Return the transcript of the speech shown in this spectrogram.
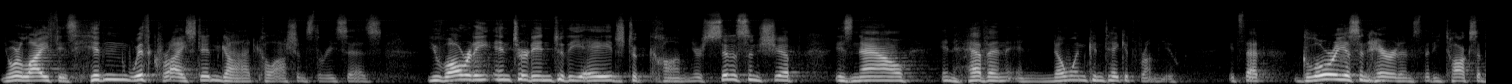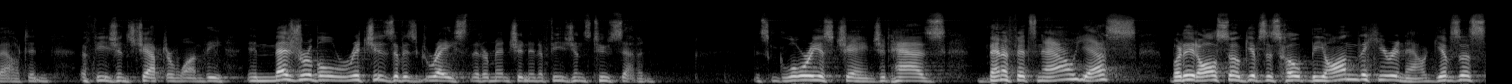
your life is hidden with Christ in God, Colossians 3 says. You've already entered into the age to come. Your citizenship is now in heaven, and no one can take it from you. It's that glorious inheritance that he talks about in Ephesians chapter 1, the immeasurable riches of his grace that are mentioned in Ephesians 2 7. This glorious change. It has benefits now, yes, but it also gives us hope beyond the here and now. It gives us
